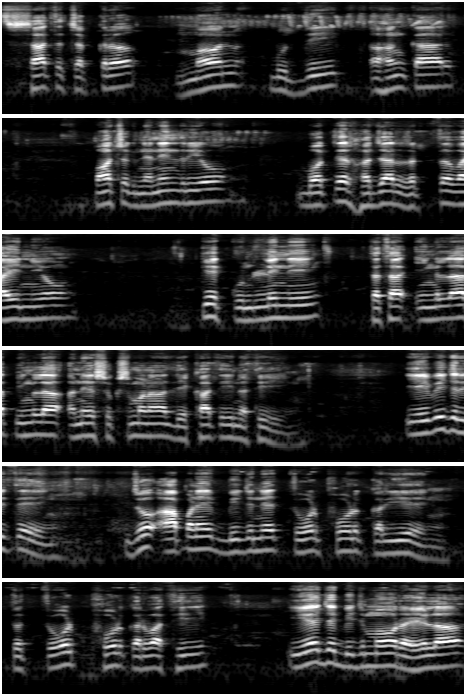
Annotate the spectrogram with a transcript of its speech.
સાત ચક્ર, મન, બુદ્ધિ, અહંકાર, પાંચ જ્ઞાનેન્દ્રિયો, બોતેર હજાર રક્તવાહિનીઓ કે કુંડલીની તથા ઈંગલા પિંગલા અને સૂક્ષ્મણા દેખાતી નથી. એવી જ રીતે જો આપણે બીજને તોડફોડ કરીએ તો તોડફોડ કરવાથી એ જ બીજમાં રહેલા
